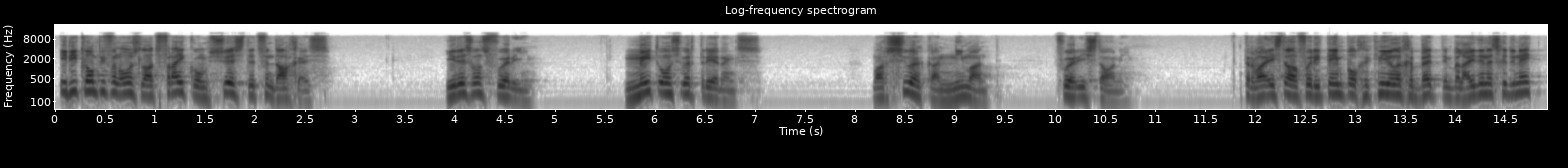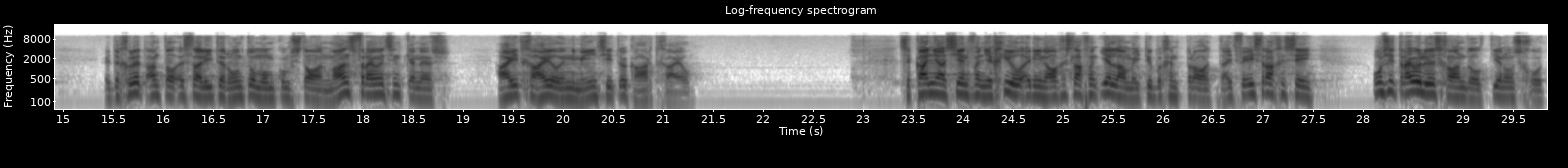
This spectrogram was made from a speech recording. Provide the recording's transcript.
U die klompie van ons laat vrykom soos dit vandag is. Hier is ons voor U met ons oortredings. Maar so kan niemand voor U staan nie. Terwyl Israel voor die tempel gekniel en gebid en belydenis gedoen het, het 'n groot aantal Israeliete rondom hom kom staan, mans, vrouens en kinders. Hy het gehuil en die mense het ook hard gehuil. Sekanja seun van Jegiel uit die nageslag van Elam het toe begin praat. Hy het vir Esdra gesê: Ons het troueloos gehandel teen ons God.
